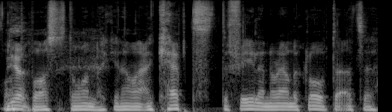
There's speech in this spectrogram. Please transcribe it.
what Yeah. the boss has done, like you know, and kept the feeling around the club that it's a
